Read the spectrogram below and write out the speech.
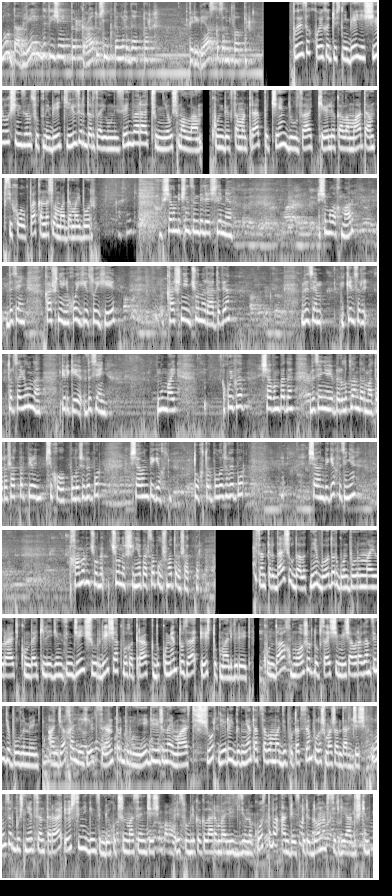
Ну, давление да пер, градусник да пер, перевязка замтвапыр. Пызы хойхы түснебе ешевых сутнебе келзір дарза юлнызен вара чунне ушмалла. Кунбек самантра печень юлза келі каламада психологпа канашламада майбур. Шагынбек шинзім біле ішлеме. Шымылахмар. Візен кашнен хойхи суйхи. Кашнен чуны радове. Візен келзір тарза юлна бірге візен нумай Хуйхы бада везене берлы пландарма тырышат бір перен психолог булы живе бур. Бегех тухтыр булы живе бур. Шавын бегех везене хамырын чуны барса булышма тырышат бір. Центрда не водор гун бурын майурать. Кунда келеген зинжен шурри шак вғытрак документ туза эш тупмал керет. Кунда хможыр тупса шеми жавраган земде булнымен. Анжа халлеге центр бурне де жинаймаст. Шур дері идывне татсабама депутат сен пулышма жандарджиш. Унзыр бушне центра эш сенеген зембе худшынмасынджиш. Республика Кларым Валидзина Костова, Андрей Спиридонов, Сергей Адушкин.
